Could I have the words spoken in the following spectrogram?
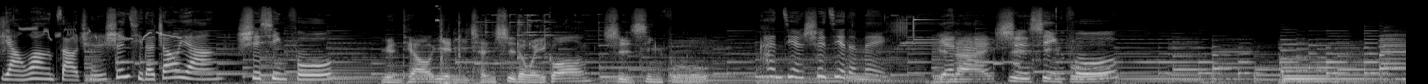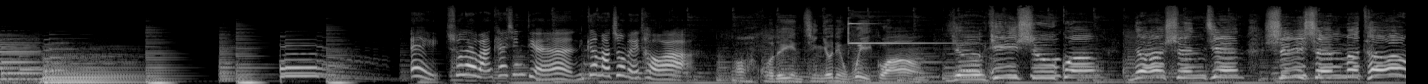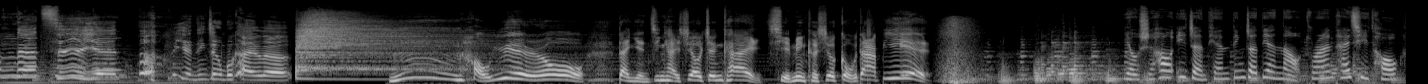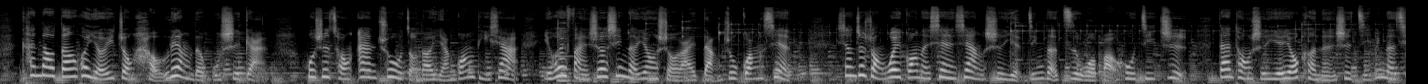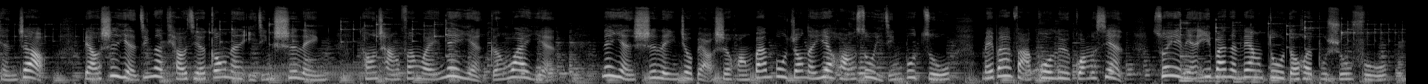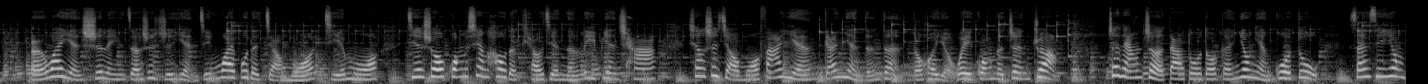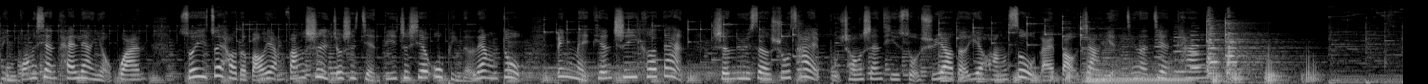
仰望早晨升起的朝阳是幸福，远眺夜里城市的微光是幸福，看见世界的美原来是幸福。哎，出来玩开心点！你干嘛皱眉头啊？我的眼睛有点畏光。有一束光。那瞬间是什么痛的刺眼？眼睛睁不开了。嗯，好悦耳哦，但眼睛还是要睁开，前面可是有狗大便。有时候一整天盯着电脑，突然抬起头看到灯，会有一种好亮的不适感；或是从暗处走到阳光底下，也会反射性的用手来挡住光线。像这种畏光的现象是眼睛的自我保护机制，但同时也有可能是疾病的前兆，表示眼睛的调节功能已经失灵。通常分为内眼跟外眼，内眼失灵就表示黄斑部中的叶黄素已经不足，没办法过滤光线，所以连一般的亮度都会。不舒服，而外眼失灵则是指眼睛外部的角膜、结膜接收光线后的调节能力变差，像是角膜发炎、干眼等等，都会有畏光的症状。这两者大多都跟用眼过度、三 C 用品光线太亮有关，所以最好的保养方式就是减低这些物品的亮度，并每天吃一颗蛋、深绿色蔬菜，补充身体所需要的叶黄素，来保障眼睛的健康。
